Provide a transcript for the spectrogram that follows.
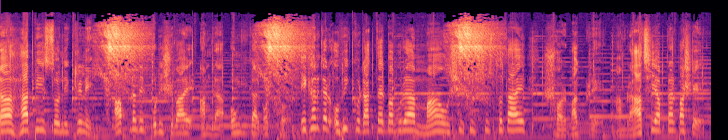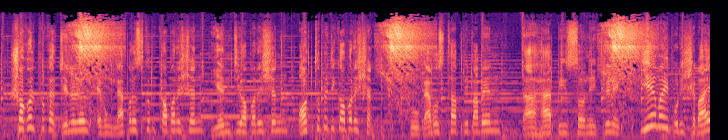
the Happy Soni Clinic. আপনাদের পরিষেবায় আমরা অঙ্গীকারবদ্ধ। এখানকার অভিজ্ঞ ডাক্তারবাবুরা, মা ও শিশুর সুস্থতায় সর্বাগ্রে। আমরা আছি আপনার পাশে। সকল প্রকার জেনারেল এবং laparoscopic operation ENT operation, orthopaedic operation, সুব্যবস্থা আপনি পাবেন the Happy Soni Clinic. EMI পরিষেবায়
